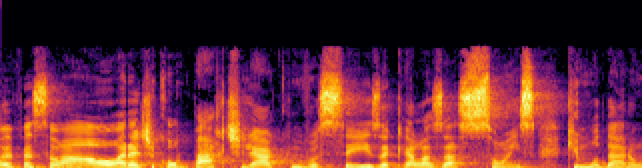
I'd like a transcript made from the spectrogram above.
Oi, pessoal! Hora de compartilhar com vocês aquelas ações que mudaram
